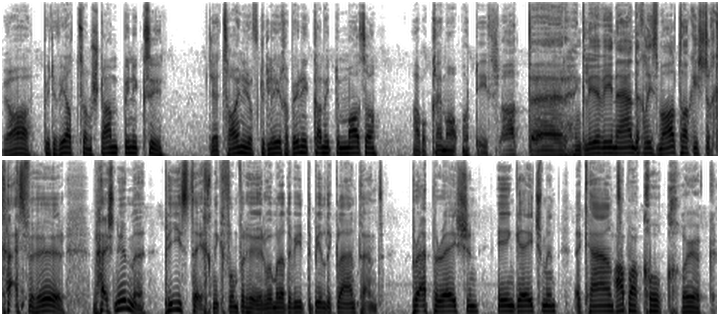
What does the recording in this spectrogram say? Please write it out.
Ja, bei der Wirt am Stand bin ich. Die hat nicht auf der gleichen Bühne mit dem Maser, aber kein Mordmotiv. Schlatter, ein Glühwein und ein bisschen Smalltalk ist doch kein Verhör. Weisst nicht mehr? Peace-Technik vom Verhör, wo wir an der Weiterbildung gelernt haben. Preparation, Engagement, Account. Abakuk, Rüeg.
